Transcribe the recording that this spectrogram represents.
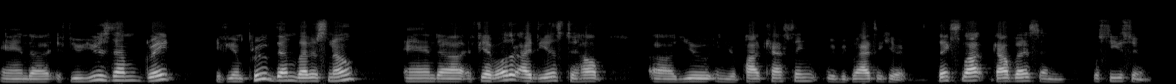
And uh, if you use them, great. If you improve them, let us know. And uh, if you have other ideas to help uh, you in your podcasting, we'd be glad to hear it. Thanks a lot. God bless, and we'll see you soon.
